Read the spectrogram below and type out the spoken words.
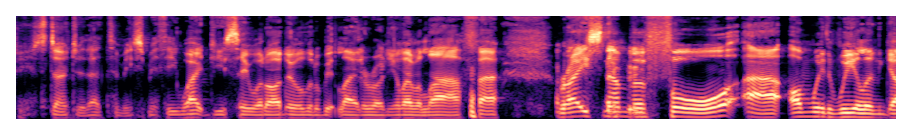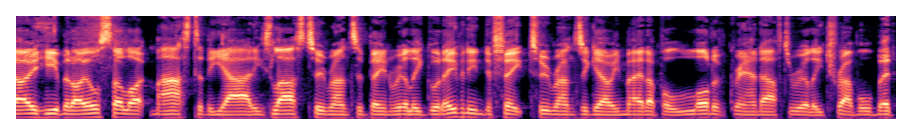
Jeez, don't do that to me, Smithy. Wait do you see what I do a little bit later on. You'll have a laugh. Uh, race number four. Uh, I'm with Wheel and Go here, but I also like Master the Yard. His last two runs have been really good. Even in defeat two runs ago, he made up a lot of ground after early trouble. But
